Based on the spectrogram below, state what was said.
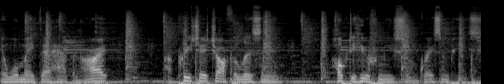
and we'll make that happen. All right. I appreciate y'all for listening. Hope to hear from you soon. Grace and peace.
